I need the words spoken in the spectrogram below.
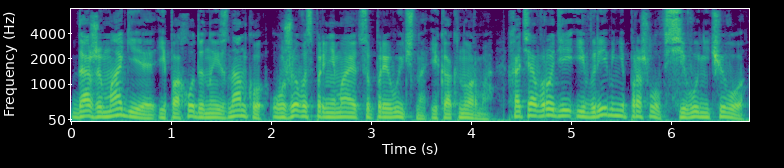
Даже магия и походы наизнанку уже воспринимаются привычно и как норма. Хотя вроде и времени прошло всего ничего.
